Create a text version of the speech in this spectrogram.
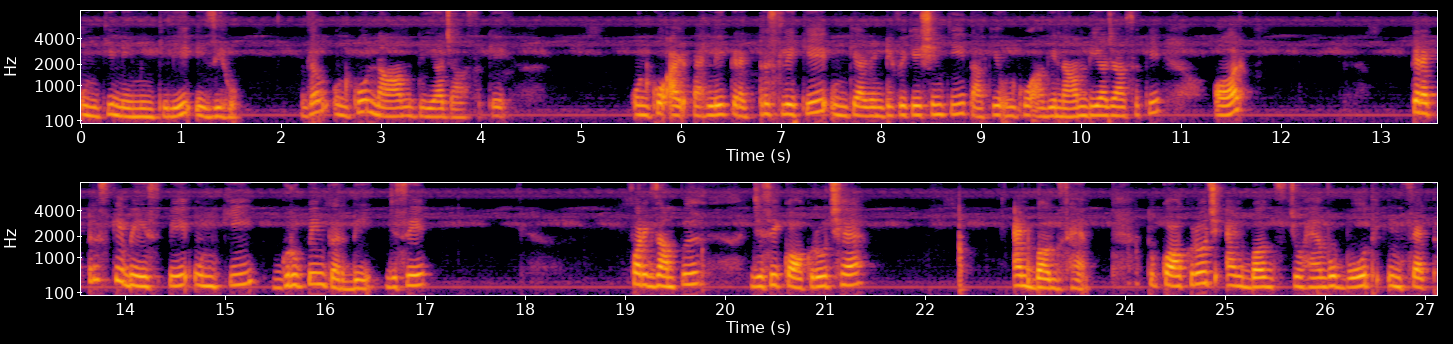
उनकी नेमिंग के लिए इजी हो। मतलब उनको नाम दिया जा सके। उनको पहले करेक्टर्स लेके उनकी आइडेंटिफिकेशन की, ताकि उनको आगे नाम दिया जा सके। और करेक्टर्स के बेस पे उनकी ग्रुपिंग कर दी, जिसे फॉर एग्ज़ाम्पल जैसे कॉकरोच है एंड बग्स हैं। तो कॉकरोच एंड बग्स जो हैं, वो बोथ इंसेक्ट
